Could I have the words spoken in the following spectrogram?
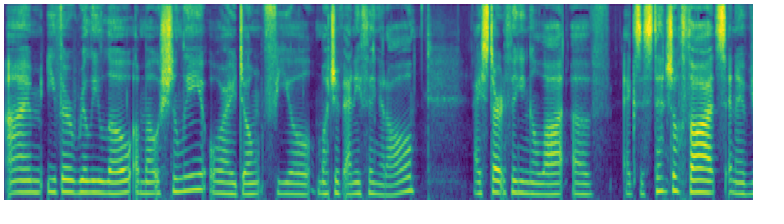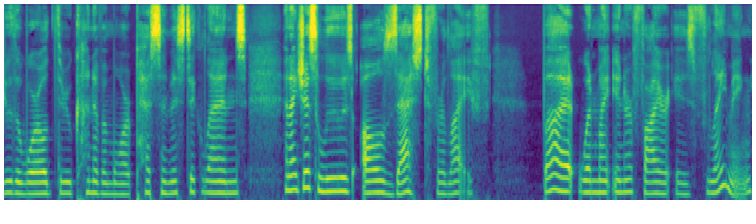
I'm either really low emotionally or I don't feel much of anything at all. I start thinking a lot of existential thoughts and I view the world through kind of a more pessimistic lens, and I just lose all zest for life. But when my inner fire is flaming,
